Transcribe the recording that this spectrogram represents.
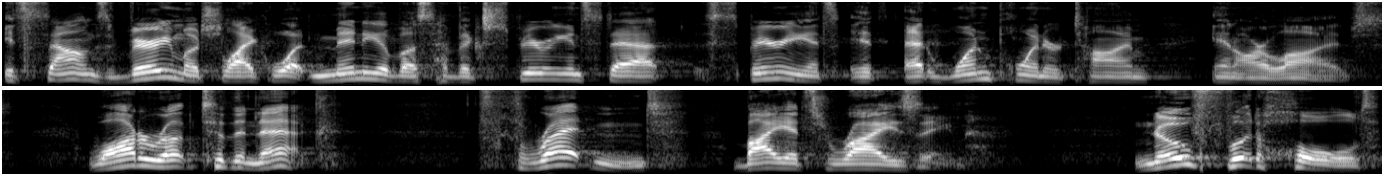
it sounds very much like what many of us have experienced at experienced it at one point or time in our lives. Water up to the neck, threatened by its rising. No foothold,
